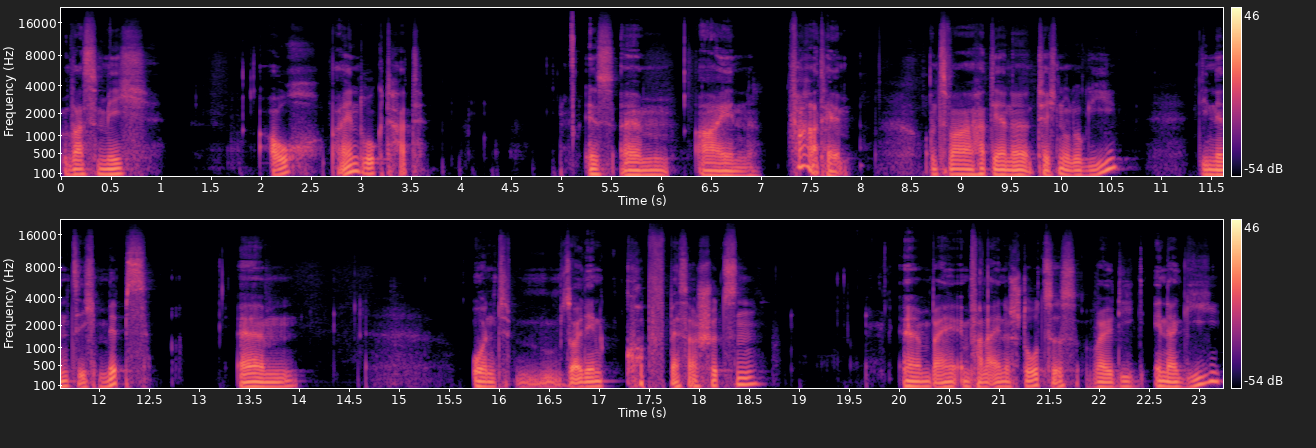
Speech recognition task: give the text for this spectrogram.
was mich auch beeindruckt hat, ist ähm, ein Fahrradhelm. Und zwar hat der eine Technologie, die nennt sich MIPS ähm, und soll den Kopf besser schützen ähm, bei, im Falle eines Sturzes, weil die Energie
